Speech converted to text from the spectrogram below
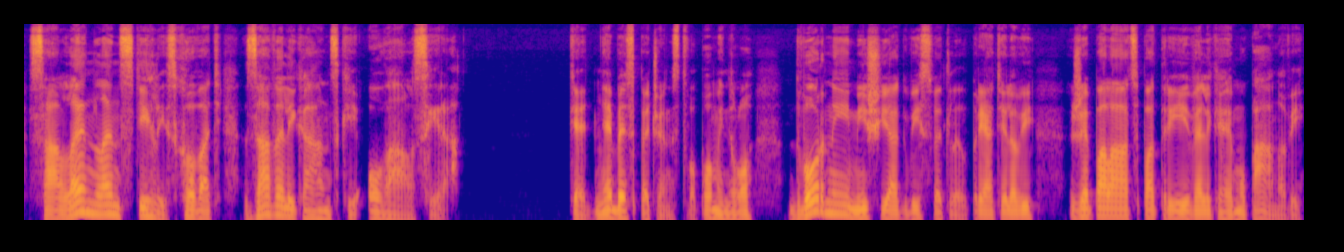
sa len len stihli schovať za velikánsky ovál syra. Keď nebezpečenstvo pominulo, dvorný myšiak vysvetlil priateľovi, že palác patrí veľkému pánovi,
